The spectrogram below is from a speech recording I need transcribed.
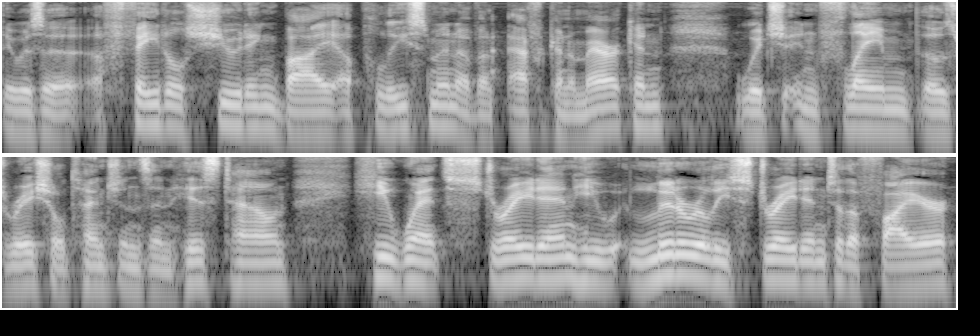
There was a, a fatal shooting by a policeman of an African American, which inflamed those racial tensions in his town. He went straight in. He literally straight into the fire.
